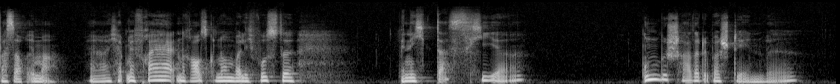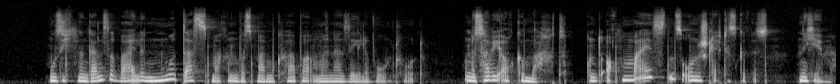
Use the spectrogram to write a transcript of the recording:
was auch immer. Ja, ich habe mir Freiheiten rausgenommen, weil ich wusste, wenn ich das hier unbeschadet überstehen will, muss ich eine ganze Weile nur das machen, was meinem Körper und meiner Seele wohltut. Und das habe ich auch gemacht. Und auch meistens ohne schlechtes Gewissen. Nicht immer.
